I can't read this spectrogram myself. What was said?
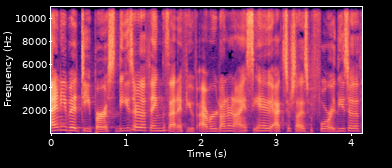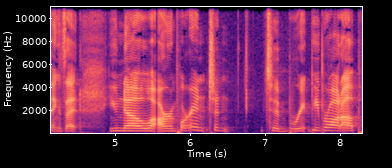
any bit deeper. So, these are the things that if you've ever done an ICA exercise before, these are the things that you know are important to to be brought up.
